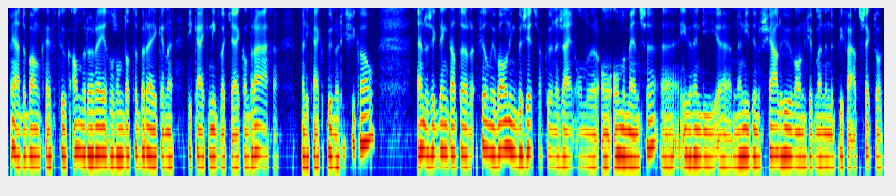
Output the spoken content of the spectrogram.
Maar ja, de bank heeft natuurlijk andere regels om dat te berekenen. Die kijken niet wat jij kan dragen, maar die kijken puur naar risico. En dus ik denk dat er veel meer woningbezit zou kunnen zijn onder, onder mensen. Uh, iedereen die uh, nou niet in een sociale huurwoning zit, maar in de private sector,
